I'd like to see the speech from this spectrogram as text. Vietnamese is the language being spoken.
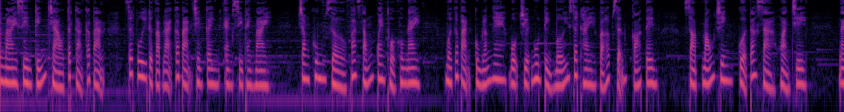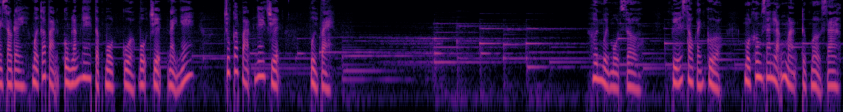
Thanh Mai xin kính chào tất cả các bạn. Rất vui được gặp lại các bạn trên kênh MC Thanh Mai. Trong khung giờ phát sóng quen thuộc hôm nay, mời các bạn cùng lắng nghe bộ truyện ngôn tình mới rất hay và hấp dẫn có tên Giọt Máu Trinh của tác giả Hoàng Chi. Ngay sau đây, mời các bạn cùng lắng nghe tập 1 của bộ truyện này nhé. Chúc các bạn nghe chuyện vui vẻ. Hơn 11 giờ, phía sau cánh cửa, một không gian lãng mạn được mở ra.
